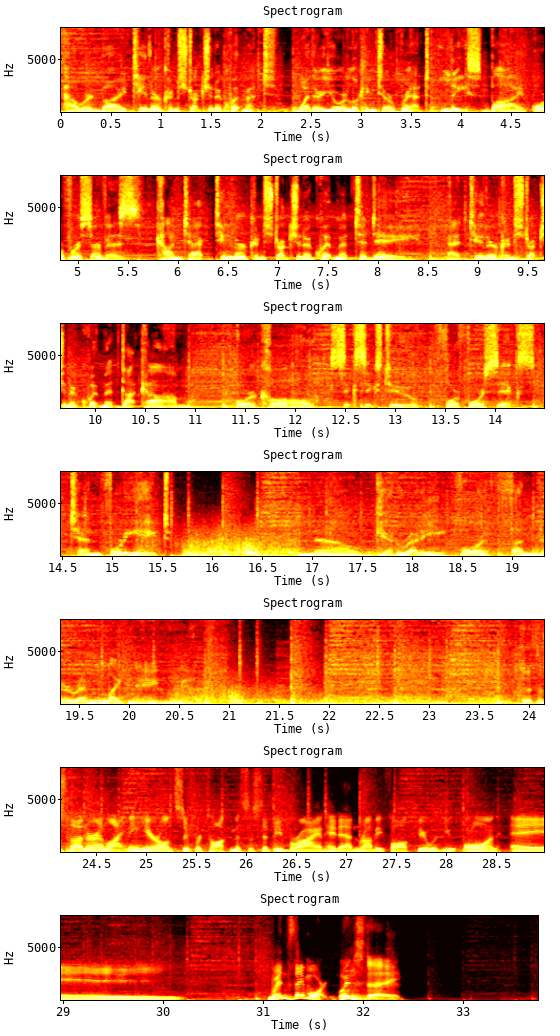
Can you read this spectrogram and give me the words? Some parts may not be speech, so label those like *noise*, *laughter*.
Powered by Taylor Construction Equipment. Whether you're looking to rent, lease, buy, or for service, contact Taylor Construction Equipment today at TaylorConstructionEquipment.com or call 662 446 1048. Now get ready for Thunder and Lightning. This is Thunder and Lightning here on Super Talk Mississippi. Brian Hadad and Robbie Faulk here with you on a Wednesday morning. Wednesday.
